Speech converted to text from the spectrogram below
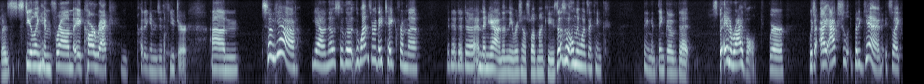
was stealing him from a car wreck and putting him into the future. Um, so yeah, yeah. No, so the the ones where they take from the and then yeah, and then the original Twelve Monkeys. Those are the only ones I think thing and think of that. In Arrival, where which I actually, but again, it's like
